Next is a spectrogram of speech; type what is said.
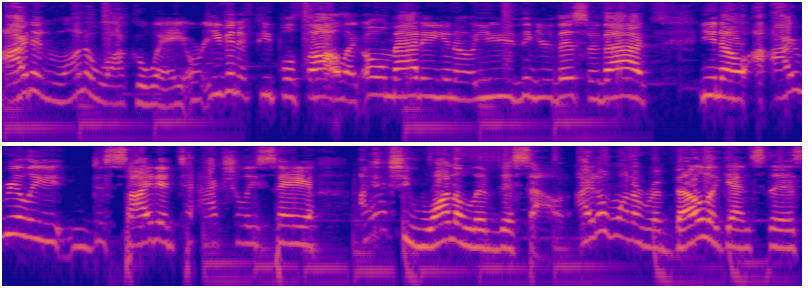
I didn't want to walk away. Or even if people thought like, oh, Maddie, you know, you think you're this or that, you know, I really decided to actually say, I actually want to live this out. I don't want to rebel against this.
